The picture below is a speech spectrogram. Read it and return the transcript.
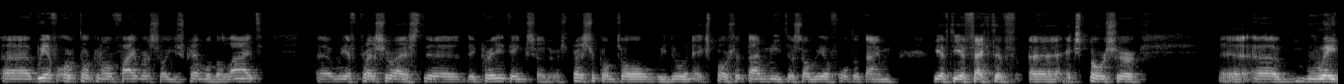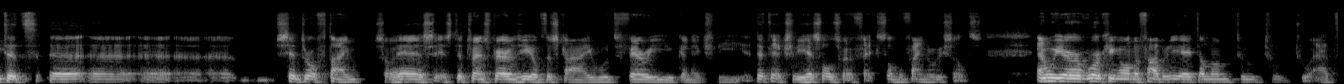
Uh, we have octagonal fibers, so you scramble the light. Uh, we have pressurized the, the grating, so there's pressure control. We do an exposure time meter, so we have all the time, we have the effective uh, exposure weighted uh, center of time. So as, as the transparency of the sky would vary, you can actually, that actually has also effects on the final results. And we are working on a Fabry-Pérot to, to, to add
